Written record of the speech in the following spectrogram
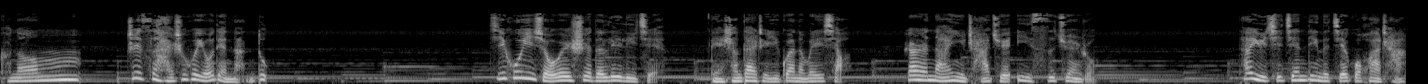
可能这次还是会有点难度。”几乎一宿未睡的丽丽姐，脸上带着一贯的微笑，让人难以察觉一丝倦容。她语气坚定的接过话茬：“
